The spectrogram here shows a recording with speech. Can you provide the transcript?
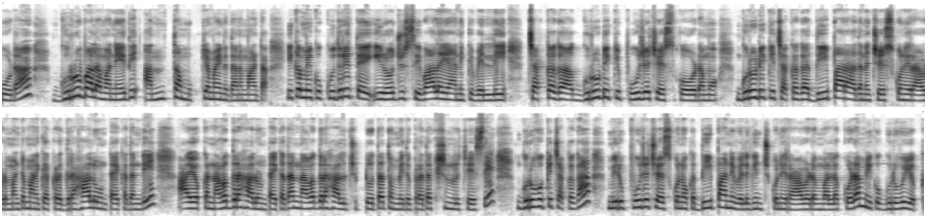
కూడా గురుబలం అనేది అంత ముఖ్యమైనదనమాట ఇక మీకు కుదిరితే ఈరోజు శివాలయానికి వెళ్ళి చక్కగా గురుడికి పూజ చేసుకోవడము గురుడికి చక్కగా దీపారాధన చేసుకొని రావడం. అంటే మనకి అక్కడ గ్రహాలు ఉంటాయి కదండి ఆ యొక్క నవగ్రహాలు ఉంటాయి కదా నవగ్రహాల చుట్టూతా తొమ్మిది ప్రదక్షిణలు చేసి గురువుకి చక్కగా మీరు పూజ చేసుకొని ఒక దీపాన్ని వెలిగించు నేర్చుకొని రావడం వల్ల కూడా మీకు గురువు యొక్క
